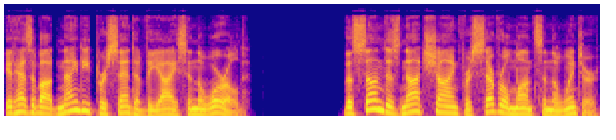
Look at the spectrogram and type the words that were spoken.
It has about 90% of the ice in the world. The sun does not shine for several months in the winter,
